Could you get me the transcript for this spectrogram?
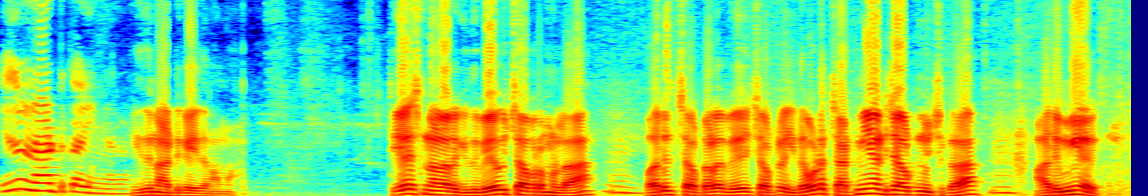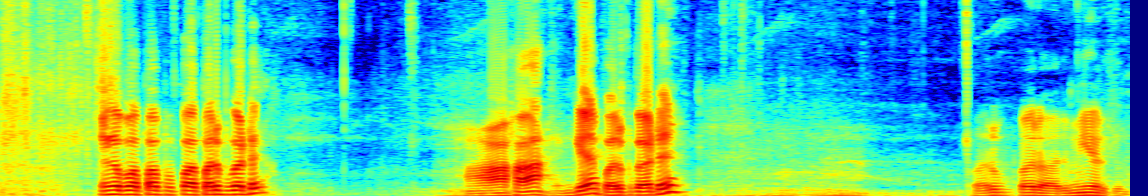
இது நாட்டுக்காய்ங்க இது நாட்டுக்காய் தானம்மா. டேஸ்ட் நல்லா இருக்குது இது வேவு சாப்பிட்றோம்ல வறுத்து சாப்பிட்டாலும் வேவு சாப்பிட்டாலும் இதை விட சட்னி ஆட்டி சாப்பிட்டுன்னு வச்சுக்கா அருமையாக இருக்கு. எங்க பா பா பருப்பு காட்டு? ஆஹா எங்கே பருப்பு காட்டு? பருப்பு பாரு அருமையாக இருக்குது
